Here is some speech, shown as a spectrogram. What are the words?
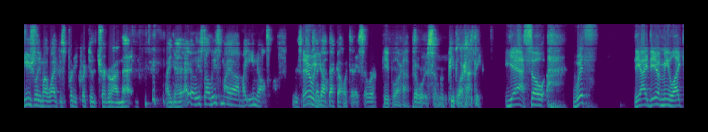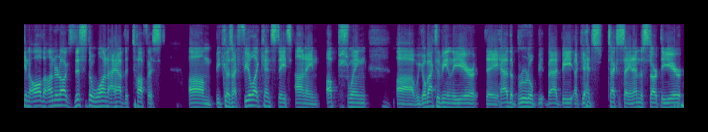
usually my wife is pretty quick to the trigger on that. I, I at least at least my uh, my emails off. Least, There we I got that going today, so we're People are happy. so we're, so we're, people are happy. Yeah. So with the idea of me liking all the underdogs, this is the one I have the toughest um, because I feel like Kent State's on an upswing. Uh, we go back to the beginning of the year. They had the brutal b- bad beat against Texas A&M to start the year.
